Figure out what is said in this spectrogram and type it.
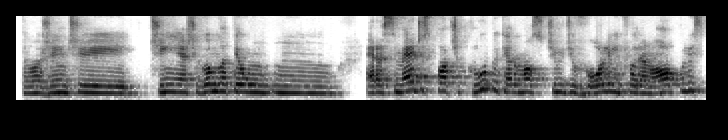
Então a gente tinha, chegamos a ter um, um era CIMED Esporte Clube, que era o nosso time de vôlei em Florianópolis,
